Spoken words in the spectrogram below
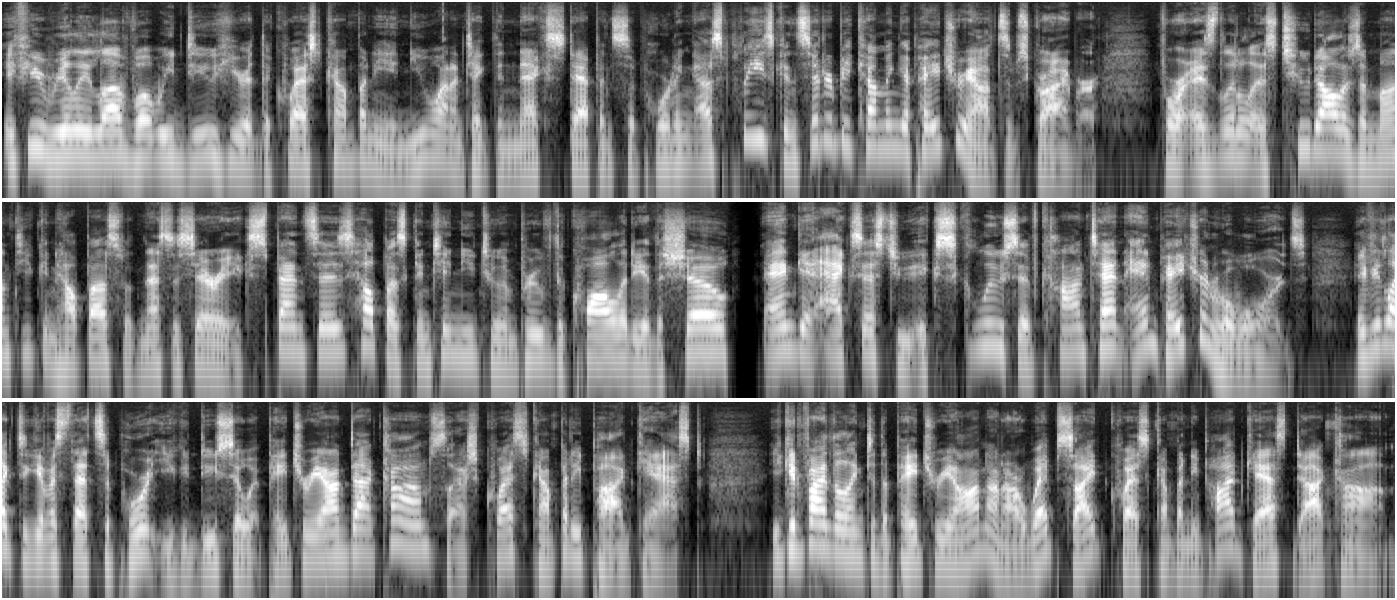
If you really love what we do here at the Quest Company and you want to take the next step in supporting us, please consider becoming a Patreon subscriber. For as little as $2 a month, you can help us with necessary expenses, help us continue to improve the quality of the show, and get access to exclusive content and patron rewards. If you'd like to give us that support, you could do so at patreon.com slash Quest Company Podcast. You can find the link to the Patreon on our website, questcompanypodcast.com.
